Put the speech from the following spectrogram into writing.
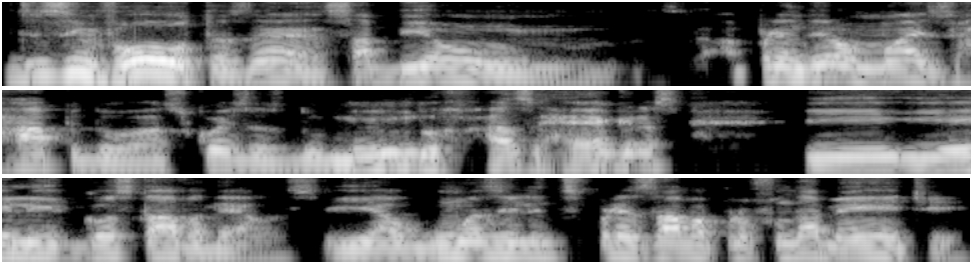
desenvoltas, né? Sabiam, aprenderam mais rápido as coisas do mundo, as regras, e, e ele gostava delas. E algumas ele desprezava profundamente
